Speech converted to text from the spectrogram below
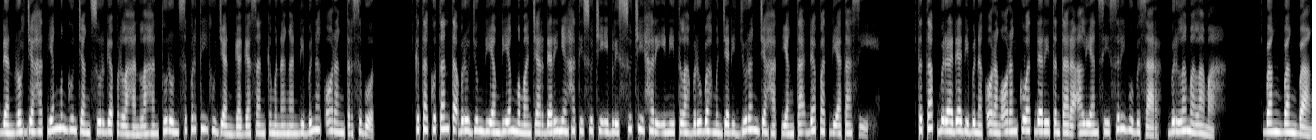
dan roh jahat yang mengguncang surga perlahan-lahan turun seperti hujan gagasan kemenangan di benak orang tersebut. Ketakutan tak berujung diam-diam memancar darinya hati suci iblis suci hari ini telah berubah menjadi jurang jahat yang tak dapat diatasi. Tetap berada di benak orang-orang kuat dari tentara aliansi seribu besar, berlama-lama. Bang bang bang,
